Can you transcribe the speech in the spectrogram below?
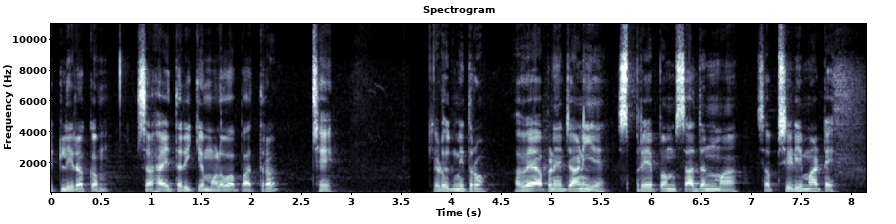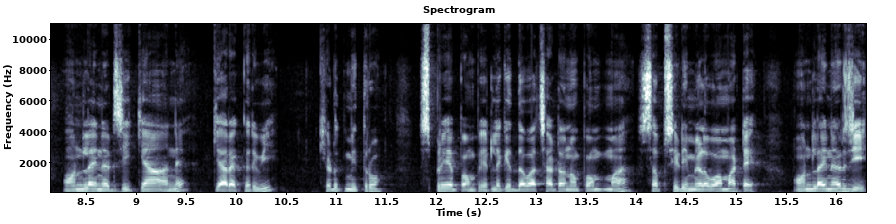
એટલી રકમ સહાય તરીકે મળવાપાત્ર છે. ખેડૂત મિત્રો, હવે આપણે જાણીએ સ્પ્રે પંપ સાધનમાં સબસિડી માટે ઓનલાઈન અરજી ક્યાં અને ક્યારે કરવી? ખેડૂત મિત્રો, સ્પ્રે પંપ એટલે કે દવા છાંટાનો પંપમાં સબસિડી મેળવવા માટે ઓનલાઈન અરજી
